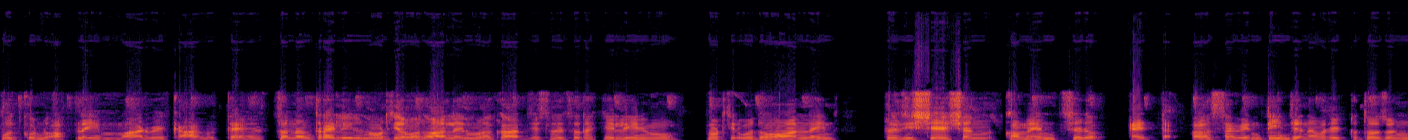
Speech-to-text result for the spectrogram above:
ಓದ್ಕೊಂಡು ಅಪ್ಲೈ ಮಾಡಬೇಕಾಗುತ್ತೆ. ಸೊ ನಂತರ ಇಲ್ಲಿ ನೋಡ್ತಿರ್ಬೋದು ಆನ್ಲೈನ್ ಮೂಲಕ ಅರ್ಜಿ ಸಲ್ಲಿಸೋದಕ್ಕೆ ಇಲ್ಲಿ ನೀವು ನೋಡ್ತಿರ್ಬೋದು online registration commenced at uh, 17 January two thousand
